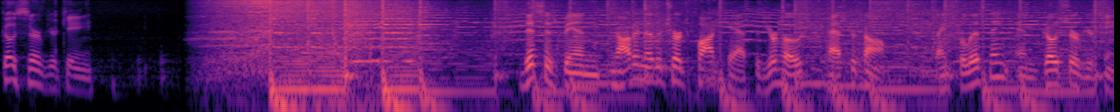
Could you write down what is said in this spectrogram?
Go serve your king. This has been Not Another Church podcast with your host, Pastor Tom. Thanks for listening and go serve your king.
